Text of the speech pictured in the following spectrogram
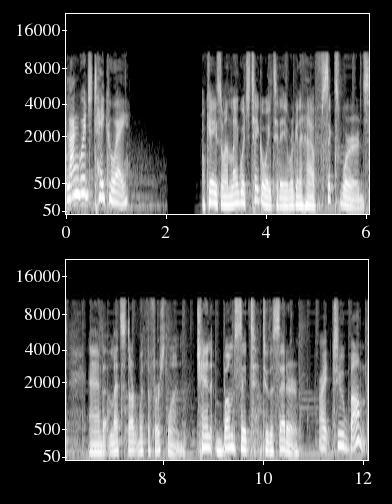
Language takeaway. Okay, so in language takeaway today, we're going to have six words. And let's start with the first one Chen bumps it to the setter. All right, to bump.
